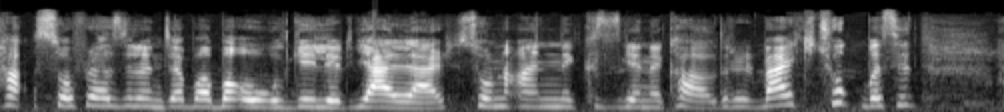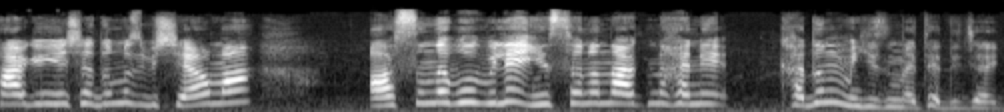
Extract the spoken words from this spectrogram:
Ha, sofra hazırlanınca baba oğul gelir yerler. Sonra anne kız gene kaldırır. Belki çok basit her gün yaşadığımız bir şey ama aslında bu bile insanın aklına hani kadın mı hizmet edecek?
